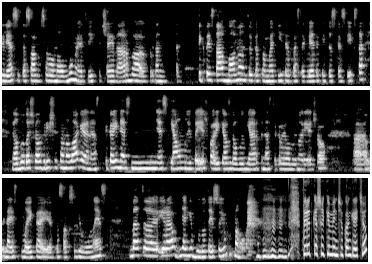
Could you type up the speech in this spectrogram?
galėsiu tiesiog savo malonumui atvykti čia į darbą, kur ten tik tais tam momentui, kad pamatyti ir pastebėti, kaip viskas vyksta. Galbūt aš vėl grįšiu į chronologiją, nes tikrai nes, nespjaunu į tai, iš ko reikės galbūt gerti, nes tikrai labai norėčiau uh, leisti laiką ir tiesiog su gyvūnais. Bet uh, yra netgi būdų tai sujungti, manau. Turit kažkokių minčių konkrečių?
